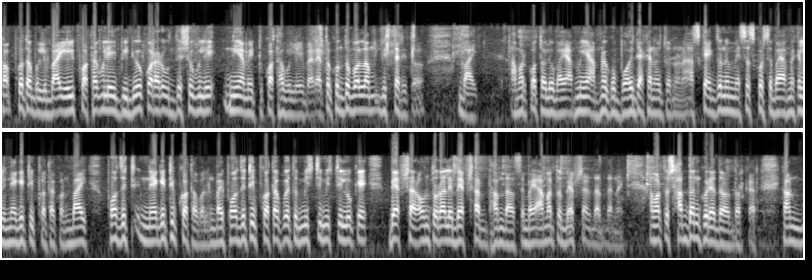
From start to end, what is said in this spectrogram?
সব কথা বলি। বা এই কথাগুলি, এই ভিডিও করার উদ্দেশ্যগুলি নিয়ে আমি একটু কথা বলি এবার। এতক্ষণ তো বললাম বিস্তারিত। বাই আমার কথা হলো, ভাই, আপনি, আপনাকে ভয় দেখানোর জন্য না। আজকে একজনে মেসেজ করছে, ভাই, আপনি খালি নেগেটিভ কথা কন। ভাই পজিটিভ নেগেটিভ কথা বলেন। ভাই পজিটিভ কথা কয়ে তো মিষ্টি মিষ্টি লোকে ব্যবসার অন্তরালে ব্যবসার ধান্দা আছে। ভাই, আমার তো ব্যবসার ধান্দা নাই। আমার তো সাবধান করে দেওয়ার দরকার। কারণ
